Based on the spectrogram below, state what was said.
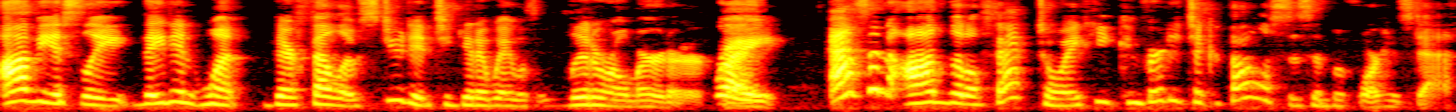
obviously they didn't want their fellow student to get away with literal murder. Right. As an odd little factoid, he converted to Catholicism before his death,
